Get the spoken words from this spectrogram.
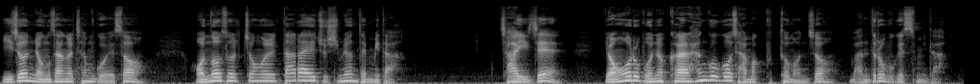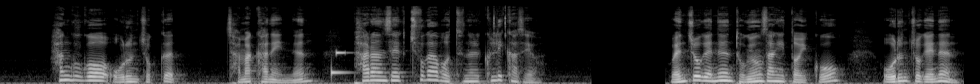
이전 영상을 참고해서 언어 설정을 따라해 주시면 됩니다. 자, 이제 영어로 번역할 한국어 자막부터 먼저 만들어 보겠습니다. 한국어 오른쪽 끝 자막칸에 있는 파란색 추가 버튼을 클릭하세요. 왼쪽에는 동영상이 떠 있고 오른쪽에는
